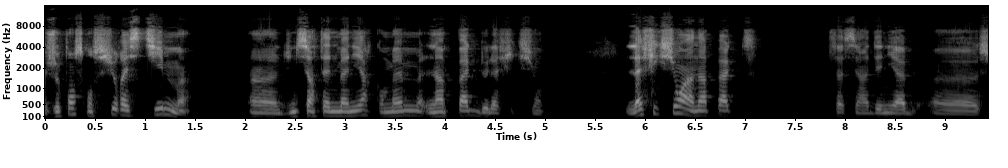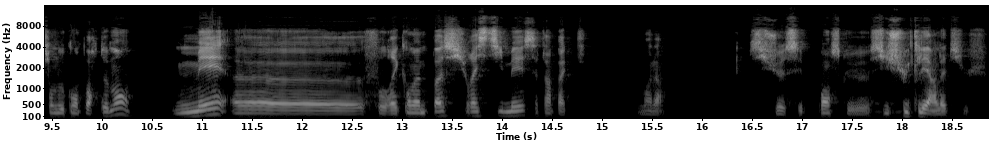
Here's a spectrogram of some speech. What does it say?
je pense qu'on surestime d'une certaine manière quand même l'impact de la fiction. La fiction a un impact ça c'est indéniable, euh, sur nos comportements, mais euh, faudrait quand même pas surestimer cet impact. Voilà. Si je pense que si je suis clair là-dessus.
